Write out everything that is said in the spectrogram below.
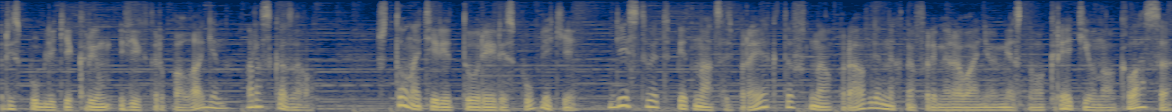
Республике Крым Виктор Палагин рассказал, что на территории республики действует 15 проектов, направленных на формирование местного креативного класса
